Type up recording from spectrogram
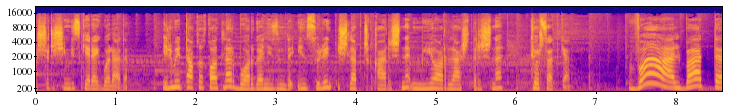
oshirishingiz kerak bo'ladi. Ilmiy tadqiqotlar bu organizmda insulin ishlab chiqarishni me'yorlashtirishni ko'rsatgan. Va albatta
